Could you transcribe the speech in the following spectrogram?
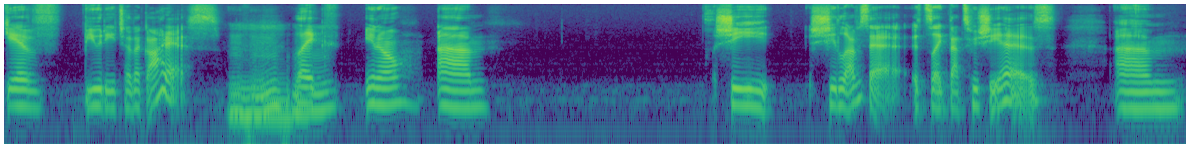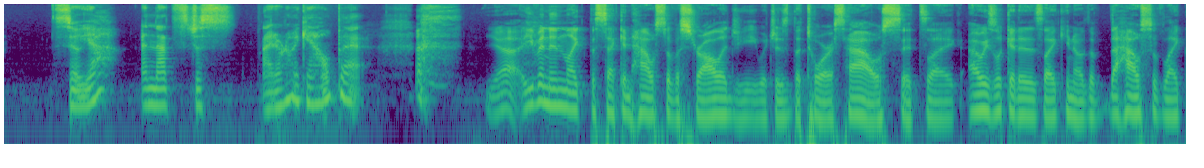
give beauty to the goddess. Like you know um she she loves it. It's like that's who she is. Um so yeah. And that's just i don't know i can't help it Yeah, even in like the second house of astrology, which is the Taurus house, it's like I always look at it as like, you know, the, the house of like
